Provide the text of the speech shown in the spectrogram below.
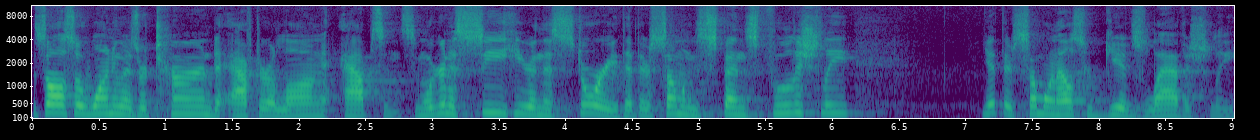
It's also one who has returned after a long absence. And we're going to see here in this story that there's someone who spends foolishly, yet there's someone else who gives lavishly.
